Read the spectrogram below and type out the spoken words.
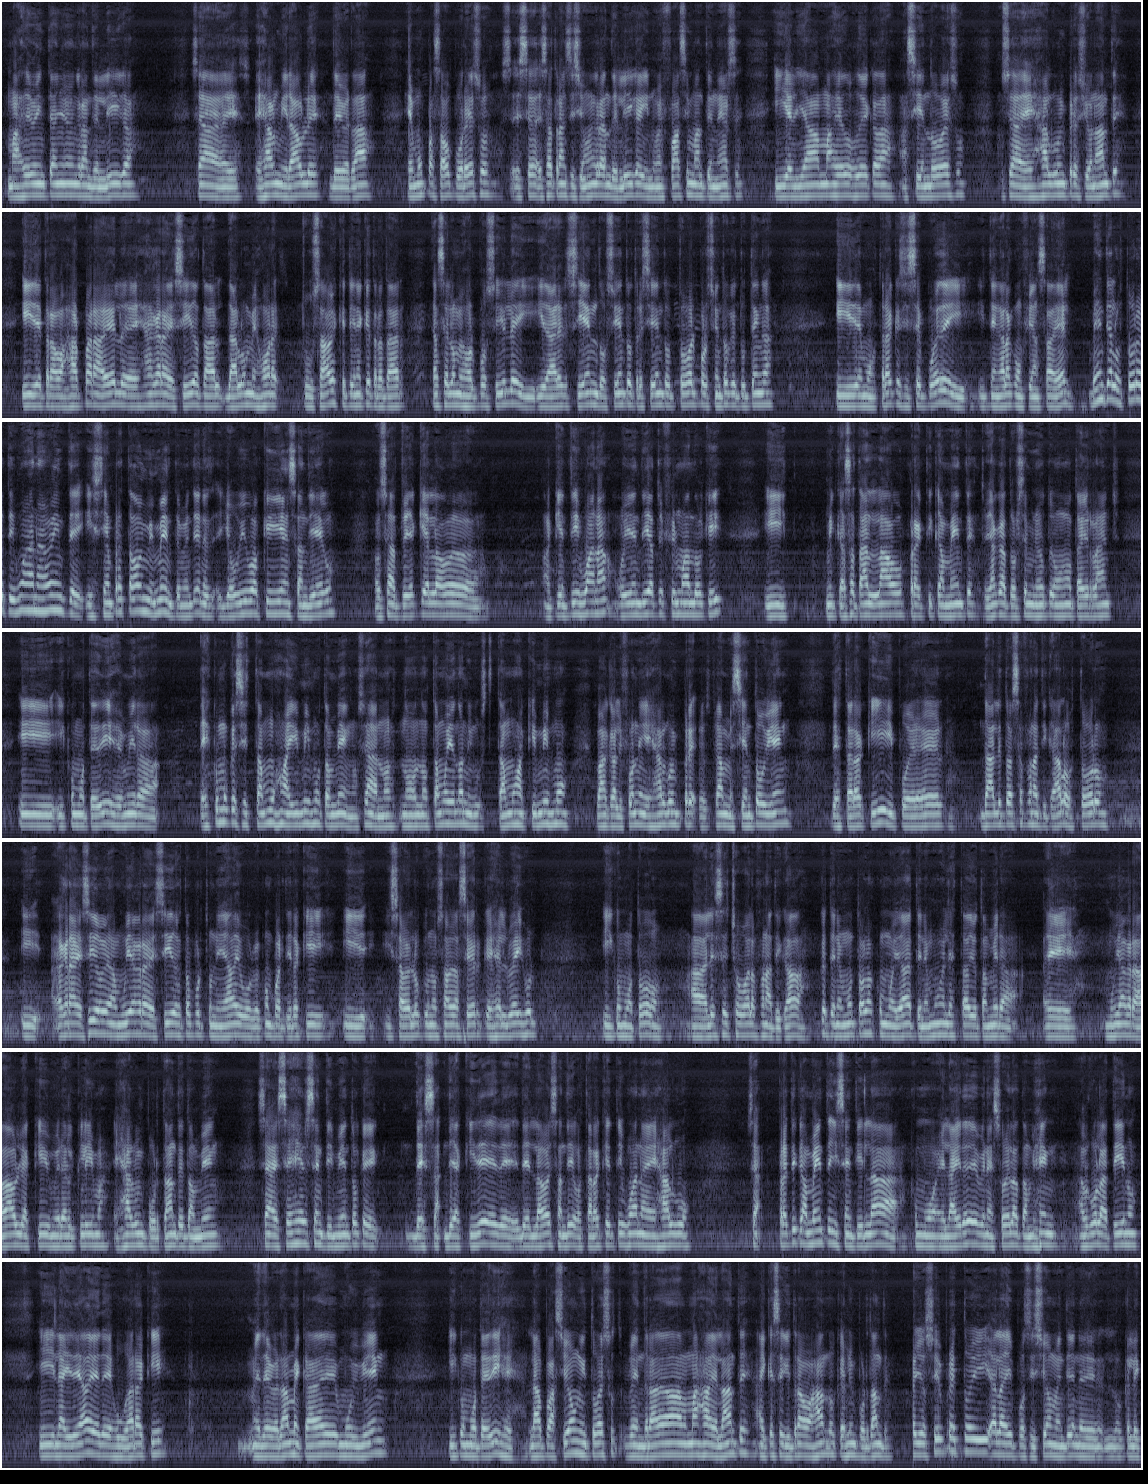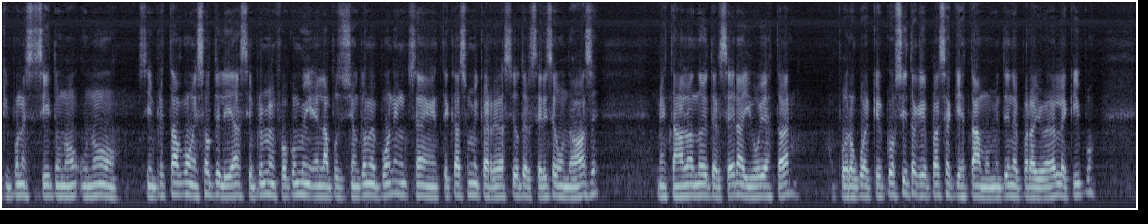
Más de 20 años en Grandes Ligas. O sea, es, admirable, de verdad. Hemos pasado por eso, esa, esa transición en Grandes Ligas y no es fácil mantenerse. Y él ya más de dos décadas haciendo eso. O sea, es algo impresionante. Y de trabajar para él es agradecido, dar, dar lo mejor. Tú sabes que tienes que tratar de hacer lo mejor posible y, y dar el 100, 200, 300, todo el por ciento que tú tengas y demostrar que sí se puede y, y tenga la confianza de él. Vente a los toros de Tijuana, vente. Y siempre ha estado en mi mente, ¿me entiendes? Yo vivo aquí en San Diego, o sea, estoy aquí al lado, de- aquí en Tijuana. Hoy en día estoy firmando aquí y mi casa está al lado prácticamente. Estoy a 14 minutos de un hotel ranch. Y, y como te dije, mira, es como que si estamos ahí mismo también. O sea, no, no, no estamos yendo a ningún, estamos aquí mismo, Baja California, y es algo, impre- o sea, me siento bien de estar aquí y poder darle toda esa fanaticada a los toros. Y agradecido, muy agradecido de esta oportunidad de volver a compartir aquí y, y saber lo que uno sabe hacer, que es el béisbol. Y como todo, a darle ese show a la fanaticada. Que tenemos todas las comodidades, tenemos el estadio también, mira, eh, muy agradable aquí, mira el clima, es algo importante también. O sea, ese es el sentimiento que de, de aquí, de, de- del lado de San Diego, estar aquí en Tijuana es algo, o sea, prácticamente y sentirla como el aire de Venezuela también, algo latino. Y la idea de, jugar aquí, me- de verdad me cae muy bien. Y como te dije, la pasión y todo eso vendrá más adelante. Hay que seguir trabajando, que es lo importante. Yo siempre estoy a la disposición, ¿me entiendes? De Lo que el equipo necesita. Uno, uno siempre está con esa utilidad. Siempre me enfoco en, mi- en la posición que me ponen. O sea, en este caso mi carrera ha sido tercera y segunda base. Me están hablando de tercera, ahí voy a estar. Pero cualquier cosita que pase, aquí estamos, ¿me entiendes? Para ayudar al equipo,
